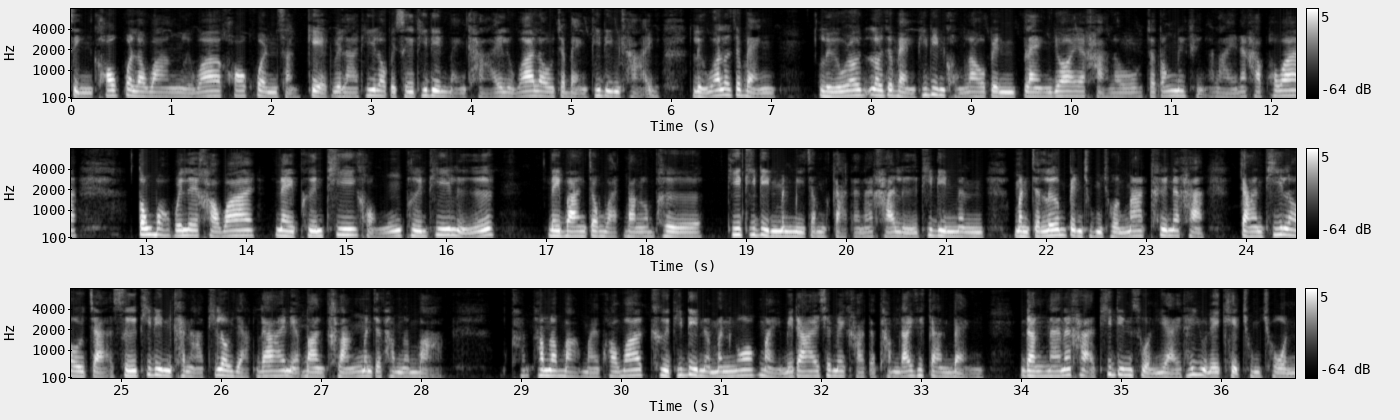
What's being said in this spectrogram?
สิ่งข้อควรระวัง หรือว่าข้อควรสังเกตเวลาที่เราไปซื้อที่ดินแบ่งขาย หรือว่าเราจะแบ่งที่ดินขาย หรือว่าเราจะแบ่งหรือเราเราจะแบ่งที่ดินของเราเป็นแปลงย่อยอะค่ะ เราจะต้องนึกถึงอะไรนะคะ เพราะว่าต้องบอกไว้เลยค่ะว่าในพื้นที่ของพื้นที่หรือ ในบางจังหวัดบางอำเภอที่ที่ดินมันมีจำกัดนะคะ หรือที่ดินมันมันจะเริ่มเป็นชุมชนมากขึ้นนะคะ การที่เราจะซื้อที่ดินขนาดที่เราอยากได้เนี่ยบางครั้งมันจะทำลำบากทำลำบากหมายความว่าคือที่ดินอะมันงอกใหม่ไม่ได้ใช่ไหมคะ แต่ทำได้คือการแบ่งดังนั้นนะคะที่ดินส่วนใหญ่ถ้าอยู่ในเขตชุมชน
